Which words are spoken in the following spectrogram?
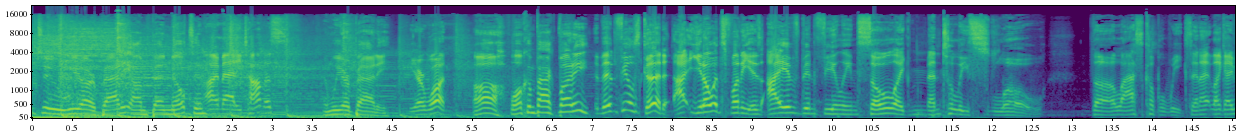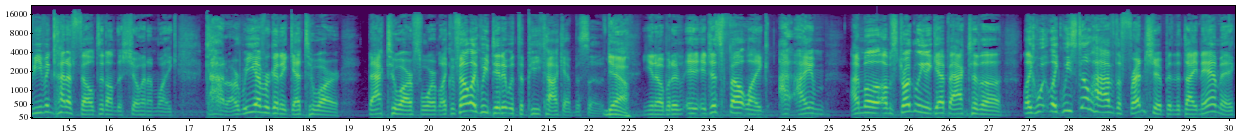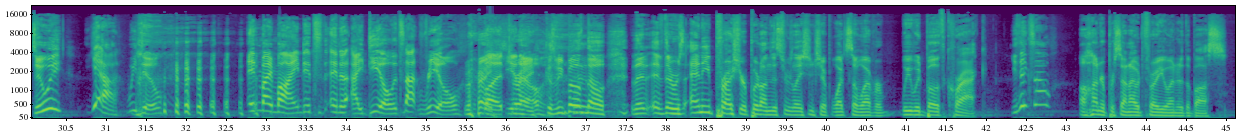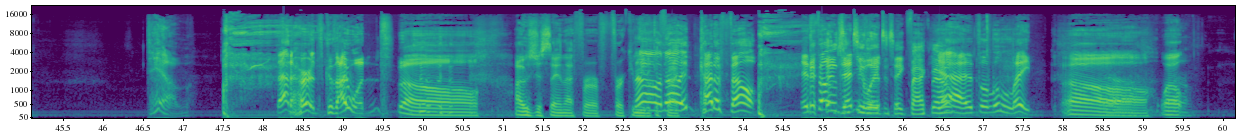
Welcome to We Are Batty. I'm Ben Milton, I'm Addie Thomas. and we are Batty. You're one. Oh, welcome back, buddy. It feels good. I, you know what's funny is I have been feeling so like mentally slow the last couple weeks, and I like I've even kind of felt it on the show, and I'm like, God, are we ever gonna get to our back to our form? Like we felt like we did it with the Peacock episode. Yeah. you know, but it, it, it just felt like I, I am. I'm a, I'm struggling to get back to the like w- like we still have the friendship and the dynamic. Do we? Yeah, we do. In my mind, it's an ideal. It's not real, but you know, because we both know that if there was any pressure put on this relationship whatsoever, we would both crack. you think so? A hundred percent, I would throw you under the bus. Damn, that hurts because I wouldn't. Oh, I was just saying that for for comedic No, effect. no, it kind of felt. It felt Is it too late to take back now. yeah, it's a little late. Oh well,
